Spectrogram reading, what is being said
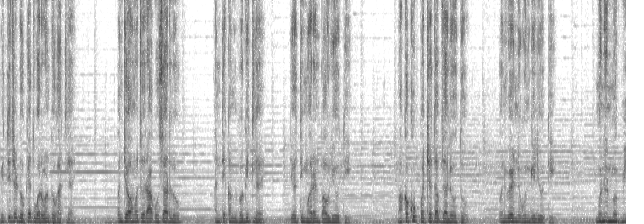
मी तिच्या डोक्यात वरवंटो घातलंय पण जेव्हा माझं राग ओसारलो आणि ते का मी बघितलंय तेव्हा ती मरण पावली होती. माका खूप पश्चाताप झालो होतो पण वेळ निघून गेली होती. म्हणून मग मी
